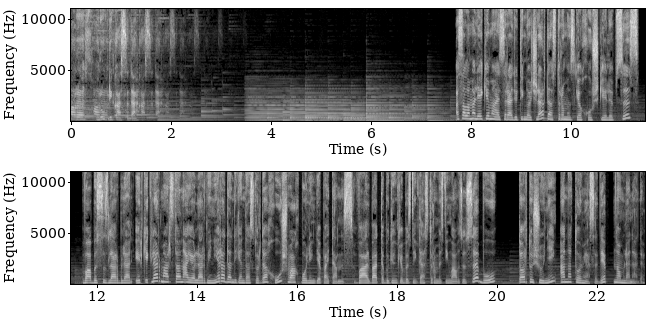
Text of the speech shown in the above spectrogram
izhori rubrikasida. Assalomu alaykum aziz radio tinglovchilar. Dasturimizga xush kelibsiz. Va biz sizlar bilan erkaklar marsdan ayollar veneradan degan dasturda xushvaqt bo'ling deb aytamiz. Va albatta bugungi bizning dasturimizning mavzusi bu tortishuvning anatomiyasi deb nomlanadi.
